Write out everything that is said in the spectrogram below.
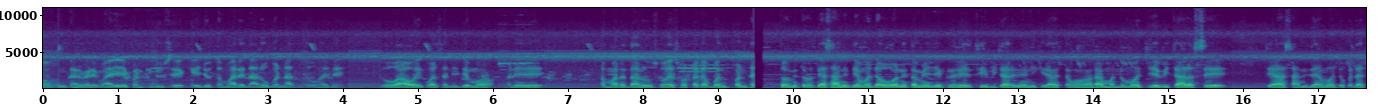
કુંખારવાડીમાં એ પણ કીધું છે કે જો તમારે દારૂ બંધ ના થતો હોય ને, તો આવો એકવાર સાનિધ્યમાં અને તમારે દારૂ સો સો ટકા બંધ પણ થાય. તો મિત્રો, ત્યાં સાનિધ્યમાં જાઓ અને તમે જે ઘરેથી વિચારીને નીકળ્યા હોય, તમારા મનમાં જે વિચાર હશે, ત્યાં સાનિધ્યમાં જો કદાચ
